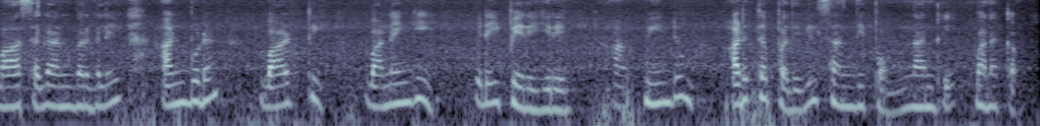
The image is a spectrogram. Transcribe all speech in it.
வாசக அன்பர்களை அன்புடன் வாழ்த்தி வணங்கி விடைபெறுகிறேன். மீண்டும் அடுத்த பதிவில் சந்திப்போம். நன்றி. வணக்கம்.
